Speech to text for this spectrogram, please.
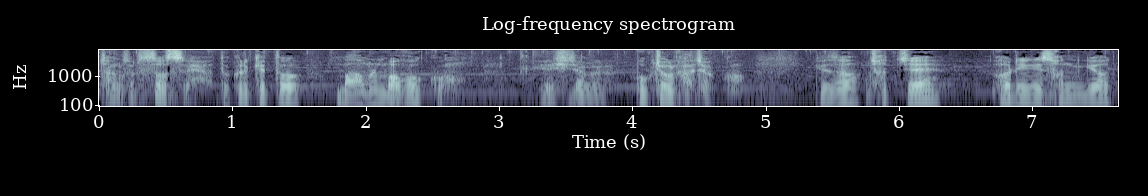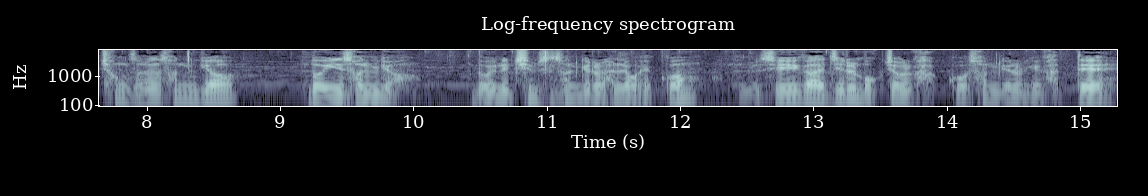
장소를 썼어요. 또 그렇게 또 마음을 먹었고 시작을 목적을 가졌고 그래서 첫째 어린이 선교, 청소년 선교, 노인 선교, 노인은 침실 선교를 하려고 했고 세 가지를 목적을 갖고 선교를 갔대.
